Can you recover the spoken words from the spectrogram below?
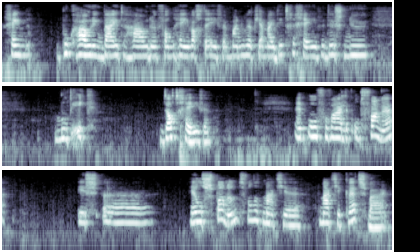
geen boekhouding bij te houden van hé, hey, wacht even, maar nu heb jij mij dit gegeven, dus nu moet ik dat geven. En onvoorwaardelijk ontvangen is uh, heel spannend, want het maakt je, maakt je kwetsbaar.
